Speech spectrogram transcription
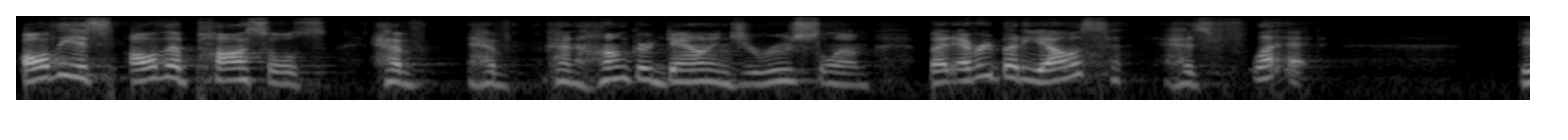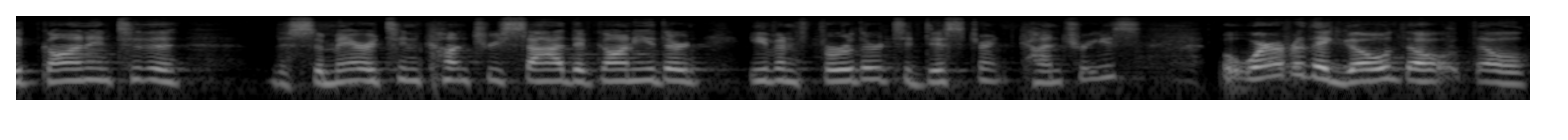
all the, all the apostles have, have kind of hunkered down in Jerusalem, but everybody else has fled. They've gone into the, the Samaritan countryside. They've gone either even further to distant countries. But wherever they go, they'll, they'll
